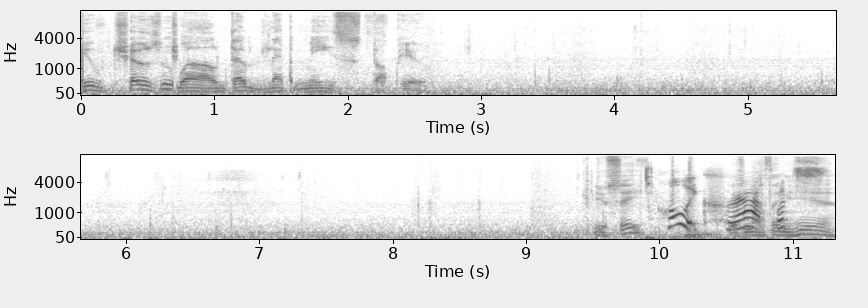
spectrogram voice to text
you've chosen? Well, don't let me stop you. You see? Holy crap! What's here.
